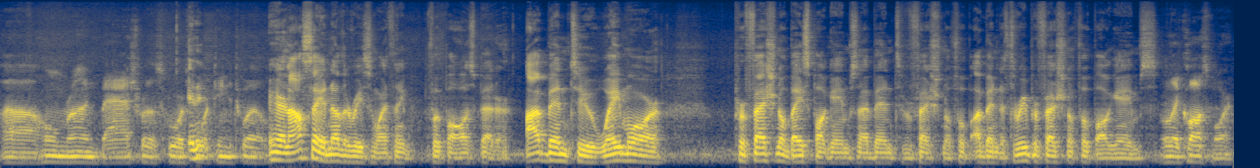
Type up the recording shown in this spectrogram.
uh, home run bash where the score is 14 to 12. Here, and I'll say another reason why I think football is better. I've been to way more professional baseball games than I've been to professional football. I've been to three professional football games. Well, they cost more.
